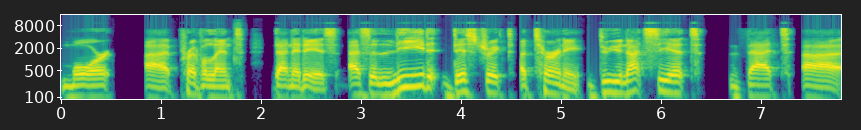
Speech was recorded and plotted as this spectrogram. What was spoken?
more uh, prevalent than it is. As a lead district attorney, do you not see it that uh,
